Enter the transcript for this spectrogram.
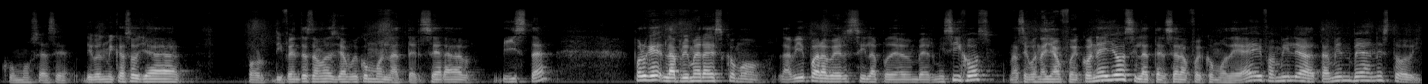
cómo se hace. Digo, en mi caso ya por diferentes temas ya voy como en la tercera vista. Porque la primera es como, la vi para ver si la podían ver mis hijos, la segunda ya fue con ellos y la tercera fue como de, hey familia, también vean esto y,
